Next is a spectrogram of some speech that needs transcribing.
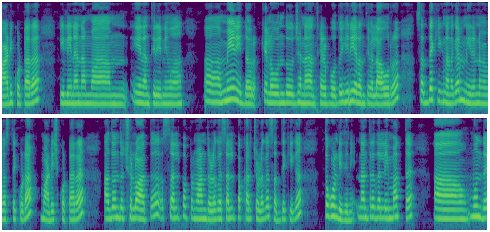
ಮಾಡಿ ಕೊಟ್ಟಾರ. ಇಲ್ಲಿನ ನಮ್ಮ ಏನಂತೀರಿ ನೀವು? ಮೇನ್ ಇದ್ದವ್ರು. ಕೆಲವೊಂದು ಜನ ಅಂತ ಹೇಳ್ಬೋದು, ಹಿರಿಯರು ಅಂತೀವಲ್ಲ ಅವರು. ಸದ್ಯಕ್ಕೆ ಈಗ ನನಗೆ ನೀರಿನ ವ್ಯವಸ್ಥೆ ಕೂಡ ಮಾಡಿಸ್ಕೊಟ್ಟಾರ. ಅದೊಂದು ಚಲೋ ಆತು. ಸ್ವಲ್ಪ ಪ್ರಮಾಣದೊಳಗೆ, ಸ್ವಲ್ಪ ಖರ್ಚೊಳಗೆ ಸದ್ಯಕ್ಕೀಗ ತೊಗೊಂಡಿದ್ದೀನಿ. ನಂತರದಲ್ಲಿ ಮತ್ತು ಮುಂದೆ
